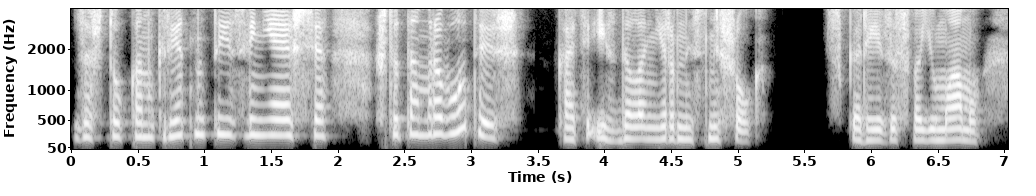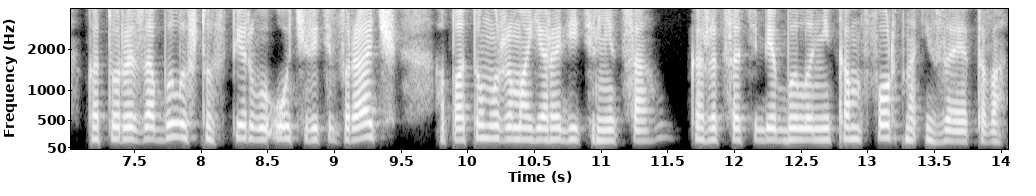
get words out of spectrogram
«За что конкретно ты извиняешься? Что там работаешь?» Катя издала нервный смешок. Скорее за свою маму, которая забыла, что в первую очередь врач, а потом уже моя родительница. Кажется, тебе было некомфортно из-за этого.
